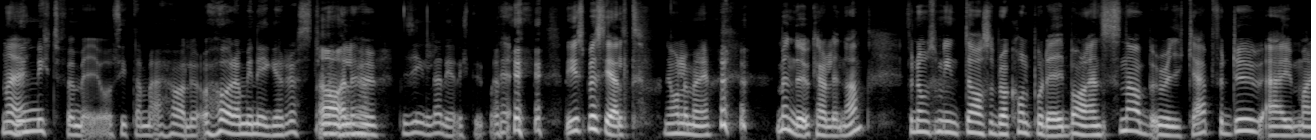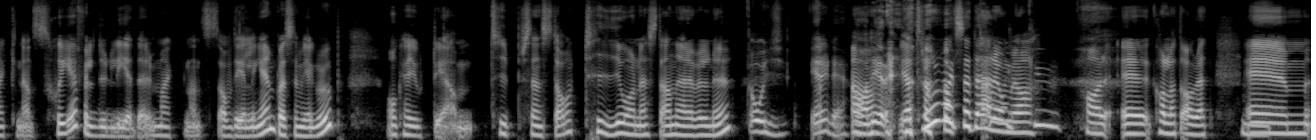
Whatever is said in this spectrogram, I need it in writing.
Nej. Det är nytt för mig att sitta med hörlurar och höra min egen röst. Ja, eller hur? Jag gillar det riktigt. Men... Det, det är speciellt, jag håller med dig. Men du Carolina, för de som inte har så bra koll på dig, bara en snabb recap. För du är ju marknadschef, eller du leder marknadsavdelningen på SMV Group och har gjort det um, typ sen start, tio år nästan är det väl nu. Oj, är det det? Ja, ja det är det. jag tror faktiskt att det är det om jag har eh, kollat av rätt. Mm. Um,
